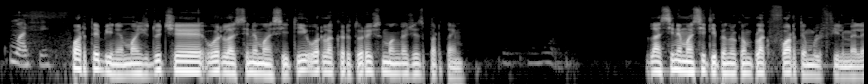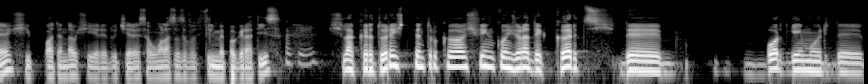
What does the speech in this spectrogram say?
Cum ar fi? Foarte bine. M-aș duce ori la Cinema City, ori la Cărturești să mă angajez part-time. La Cinema City pentru că îmi plac foarte mult filmele și poate îmi dau și ei reducere sau mă lasă să văd filme pe gratis. Ok. Și la Cărturești pentru că aș fi înconjurat de cărți, de board game-uri, de...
